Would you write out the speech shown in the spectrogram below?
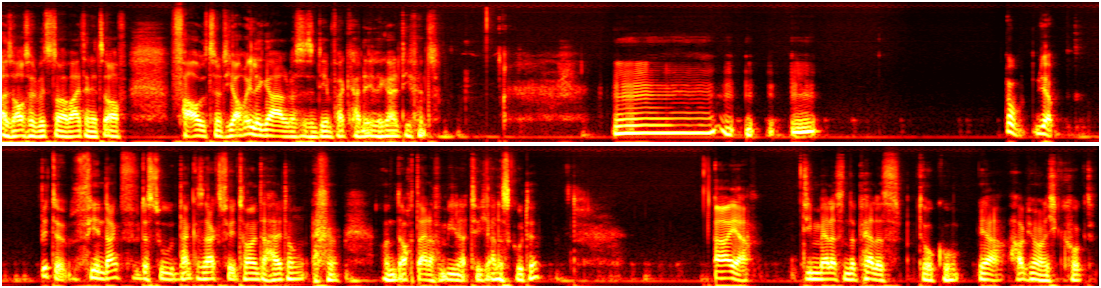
Also außer du willst noch erweitern jetzt auf Fouls, natürlich auch illegal, aber das ist in dem Fall keine Illegal Defense. Mm, mm, mm, oh, ja. bitte, vielen Dank, dass du Danke sagst für die tolle Unterhaltung und auch deiner Familie natürlich alles Gute. Ah ja, die Malice in the Palace Doku. Ja, habe ich noch nicht geguckt.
